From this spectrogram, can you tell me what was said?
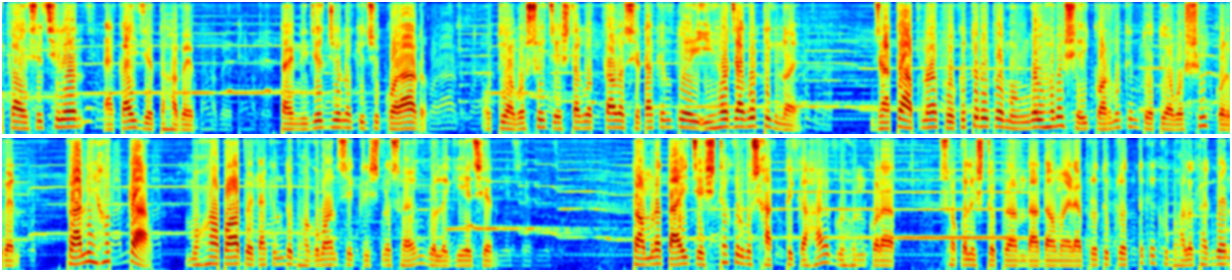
একা এসেছিলেন, একাই যেতে হবে। তাই নিজের জন্য কিছু করার অতি অবশ্যই চেষ্টা করতে হবে, সেটা কিন্তু এই ইহজাগতিক নয়। যাতে আপনার প্রকৃত রূপে মঙ্গল হবে, সেই কর্ম কিন্তু অতি অবশ্যই করবেন। প্রাণী হত্যা, মহাপাপ, এটা কিন্তু ভগবান শ্রীকৃষ্ণ স্বয়ং বলে গিয়েছেন। তো আমরা তাই চেষ্টা করব সাত্বিক আহার গ্রহণ করার। সকল ইষ্টপ্রাণ দাদা, মায়েরা প্রতি প্রত্যেকে খুব ভালো থাকবেন।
